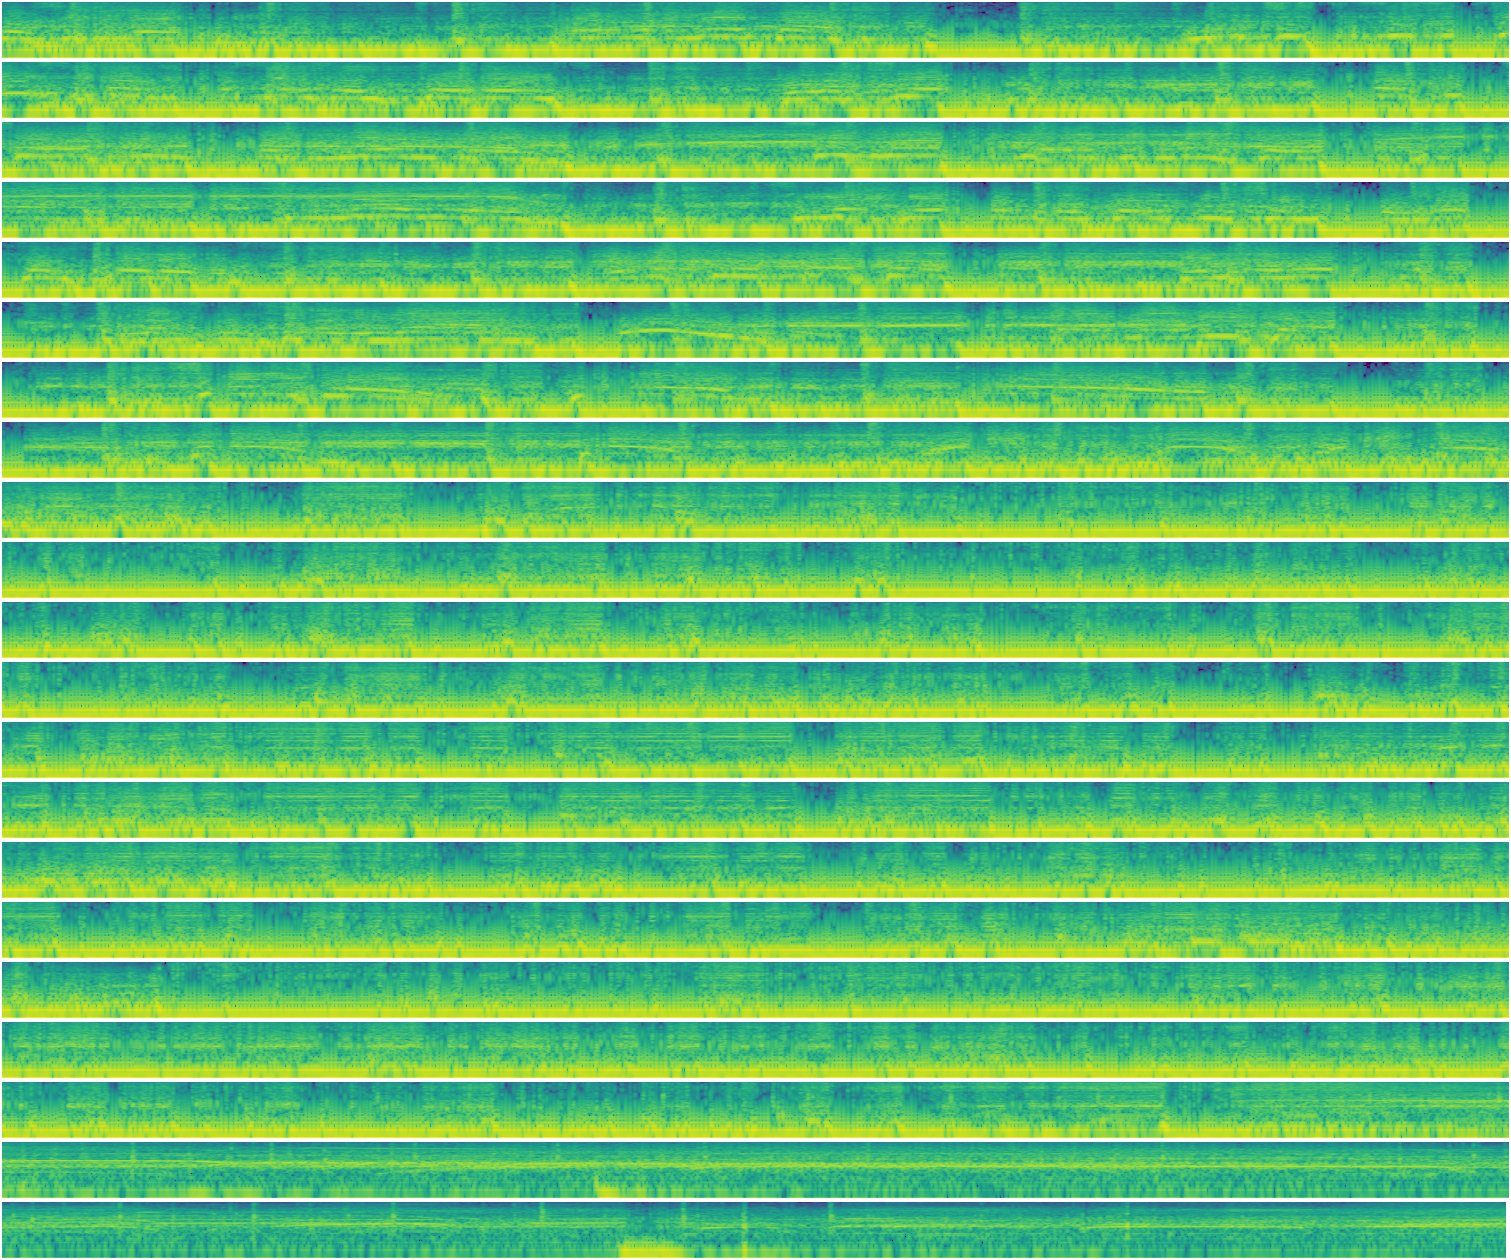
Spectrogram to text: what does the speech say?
posible. Pero la neta, muchísimas gracias a ustedes por hacer una pinche independiente. Sin más sin disco, sin nadie, siga quedando por todo el pinche Gracias a ustedes. En la sorpresa, en la voz, la sensualidad.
